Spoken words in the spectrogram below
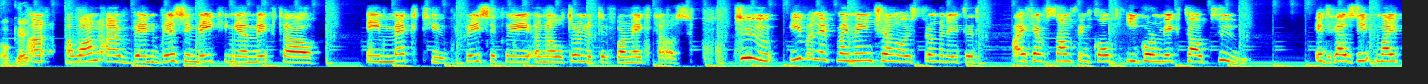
Okay. Uh, one, I've been busy making a MGTOW, a MechTube, basically an alternative for MGTOWs. Two, even if my main channel is terminated, I have something called Igor MGTOW 2. It has my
